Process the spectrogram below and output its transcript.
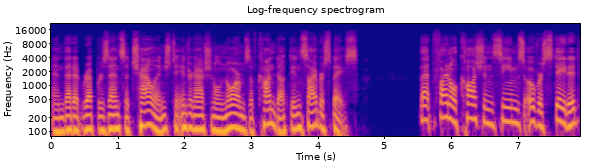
and that it represents a challenge to international norms of conduct in cyberspace. That final caution seems overstated.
